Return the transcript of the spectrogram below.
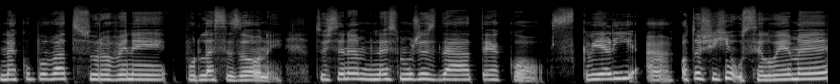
nakupovat suroviny podle sezóny, což se nám dnes může zdát jako skvělý a o to všichni usilujeme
